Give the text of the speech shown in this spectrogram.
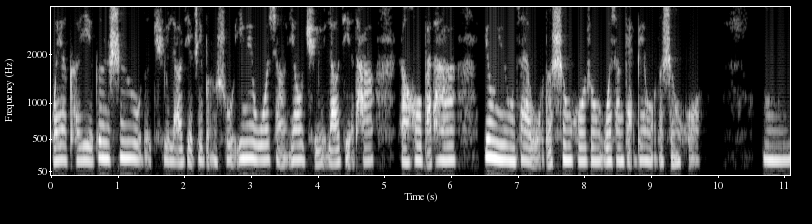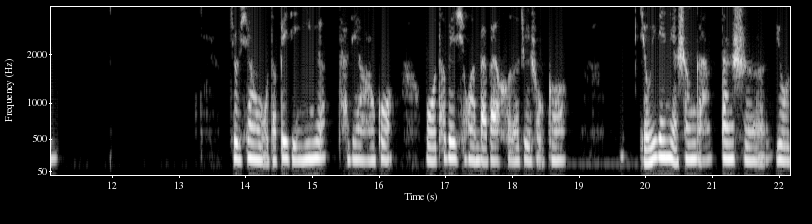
我也可以更深入的去了解这本书，因为我想要去了解它，然后把它。运用在我的生活中，我想改变我的生活。嗯，就像我的背景音乐《擦肩而过》，我特别喜欢白百合的这首歌，有一点点伤感，但是又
